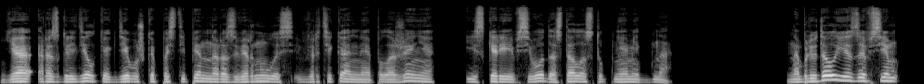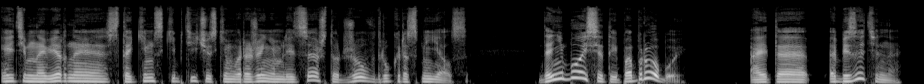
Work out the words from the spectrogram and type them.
Я разглядел, как девушка постепенно развернулась в вертикальное положение и, скорее всего, достала ступнями дна. Наблюдал я за всем этим, наверное, с таким скептическим выражением лица, что Джо вдруг рассмеялся. «Да не бойся ты, попробуй!» «А это обязательно?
